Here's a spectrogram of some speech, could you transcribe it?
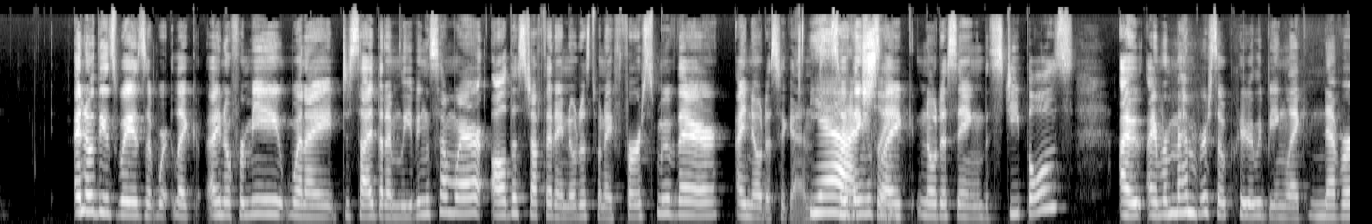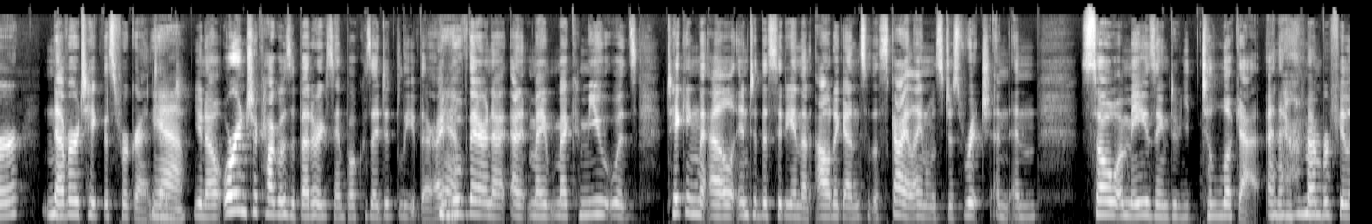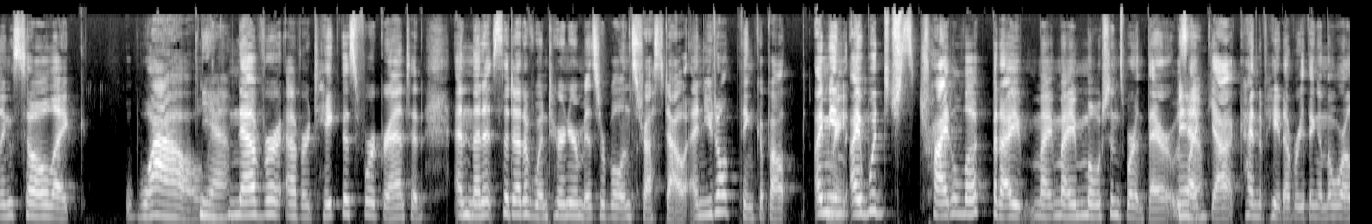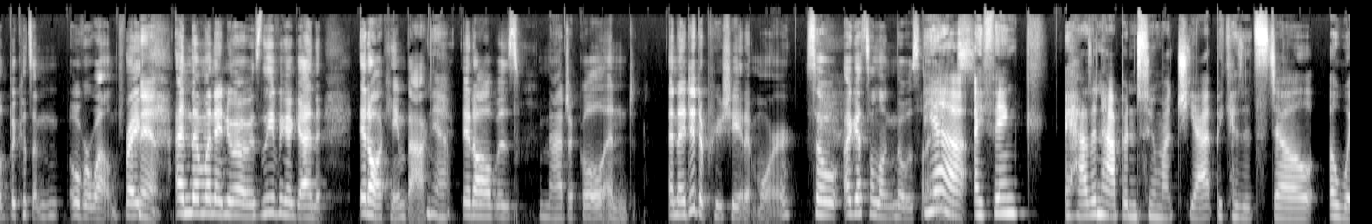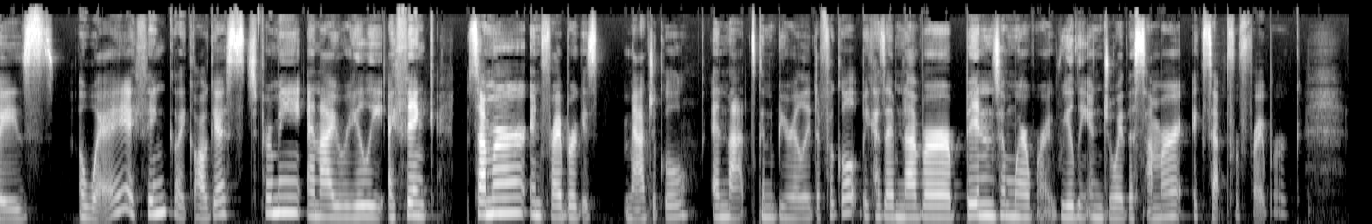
I know these ways that we're like, I know for me, when I decide that I'm leaving somewhere, all the stuff that I noticed when I first moved there, I notice again. Yeah. So things actually. like noticing the steeples I, I remember so clearly being like, never, never take this for granted. Yeah. You know, or in Chicago is a better example because I did leave there. I Yeah. moved there and I, I, my, my commute was taking the L into the city and then out again. So the skyline was just rich and, and so amazing to, to look at. And I remember feeling so like, wow. Yeah. never ever take this for granted. And then it's the dead of winter and you're miserable and stressed out and you don't think about I mean, Right. I would just try to look, but I my, my emotions weren't there. It was Yeah. like, yeah, I kind of hate everything in the world because I'm overwhelmed, right? Yeah. And then when I knew I was leaving again, it all came back. Yeah. It all was magical and and I did appreciate it more. So I guess along those lines. Yeah, I think it hasn't happened too much yet because it's still a ways away, I think, like August for me. And I really, I think summer in Freiburg is magical. And that's going to be really difficult because I've never been somewhere where I really enjoy the summer except for Freiburg.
